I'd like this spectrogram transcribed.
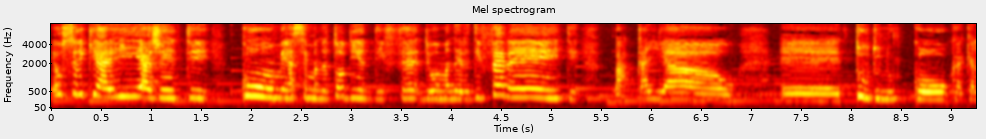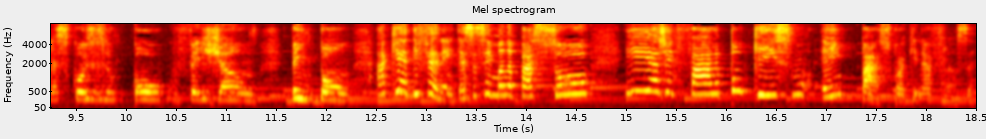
Eu sei que aí a gente come a semana todinha de, de uma maneira diferente, bacalhau, é, tudo no coco, aquelas coisas no coco, feijão, bem bom. Aqui é diferente. Essa semana passou e a gente fala pouquíssimo em Páscoa aqui na França.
